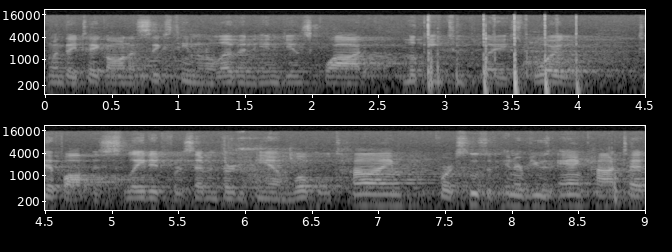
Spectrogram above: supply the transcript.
when they take on a 16 and 11 Indian squad looking to play spoiler. Tip-off is slated for 7.30 p.m. local time. For exclusive interviews and content,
